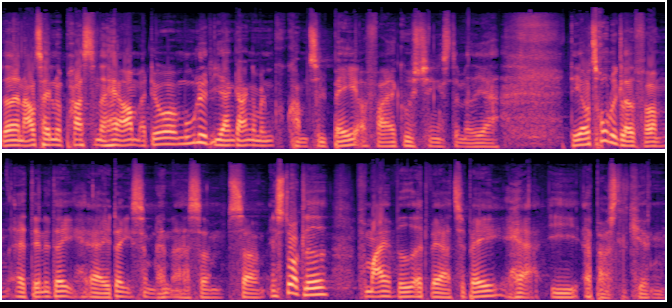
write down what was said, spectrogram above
jeg en aftale med præsterne her om, at det var muligt, at jeg engang imellem kunne komme tilbage og fejre gudstjeneste med jer. Det er jeg utrolig glad for, at denne dag er i dag simpelthen. Altså, så en stor glæde for mig ved at være tilbage her i Apostelkirken.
